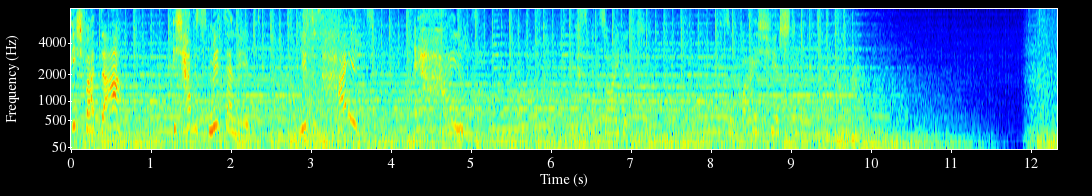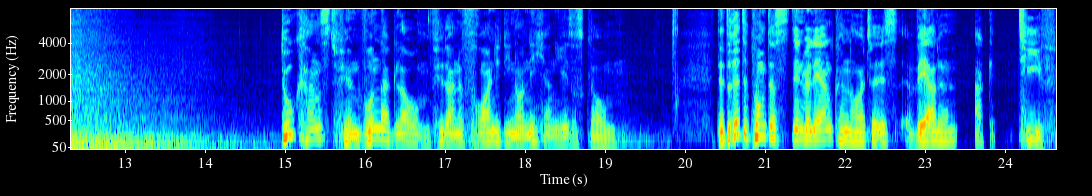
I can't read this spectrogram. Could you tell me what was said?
Ich war da. Ich habe es miterlebt. Jesus heilt. Er heilt. Das bezeuge ich. So wahr ich hier stehe. Du kannst für ein Wunder glauben, für deine Freunde, die noch nicht an Jesus glauben. Der dritte Punkt, das, den wir lernen können heute, ist, werde aktiv.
